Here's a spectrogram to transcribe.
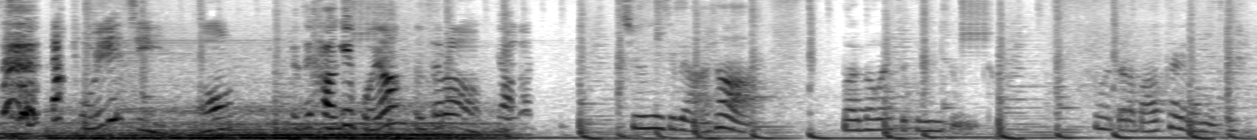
딱 보이지? 어? 이제 가게 보여? 그럼. 야, 지훈이 집에 와서 뭘 먹을지 고민 중입니다. 오늘따라 마라탕이 너무 먹고 싶어.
